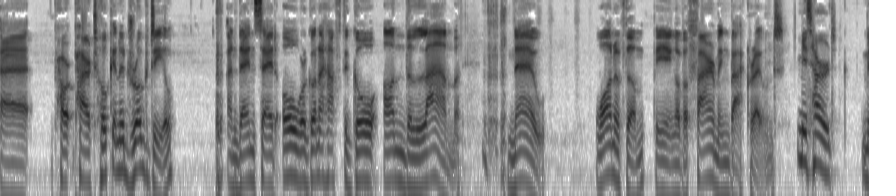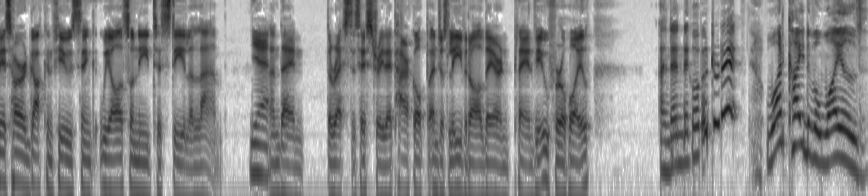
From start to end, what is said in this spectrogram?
uh, par- partook in a drug deal, and then said, "Oh, we're gonna have to go on the lamb." now, one of them, being of a farming background, Misheard. misheard, got confused, think we also need to steal a lamb, Yeah. and then the rest is history. They park up and just leave it all there in plain view for a while. And then they go about their day. what kind of a wild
